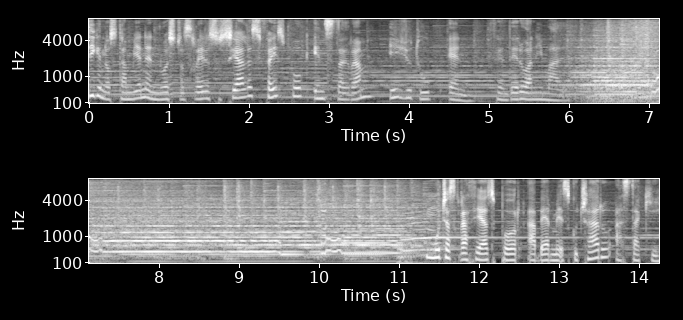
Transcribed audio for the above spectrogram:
Síguenos también en nuestras redes sociales Facebook, Instagram y YouTube en Sendero Animal. Muchas gracias por haberme escuchado hasta aquí.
